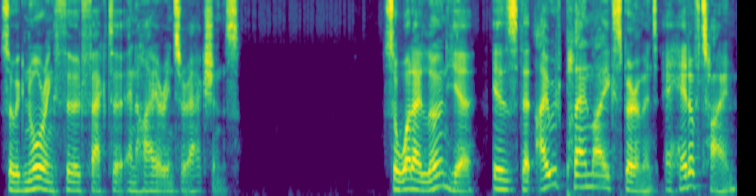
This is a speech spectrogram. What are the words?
so ignoring third factor and higher interactions. So what I learn here is that I would plan my experiment ahead of time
